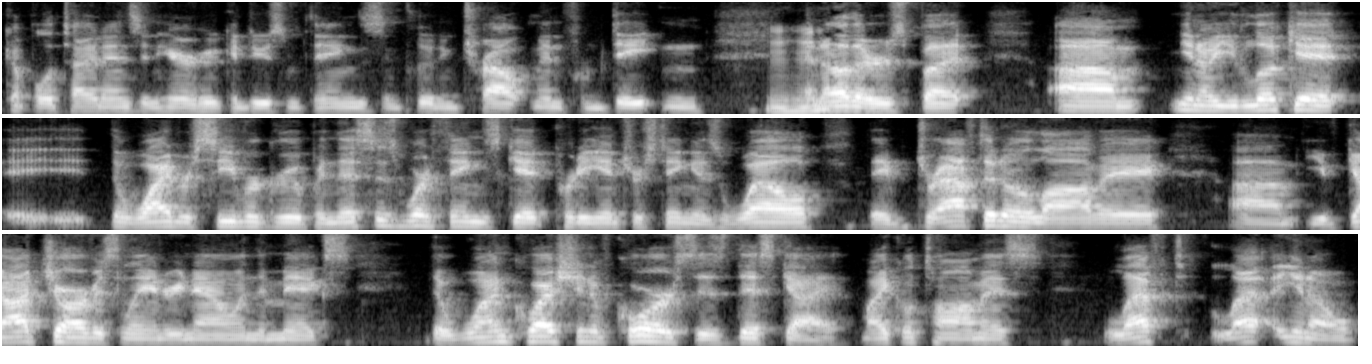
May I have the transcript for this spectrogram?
couple of tight ends in here who can do some things, including Trautman from Dayton mm-hmm. and others, but. Um, you know, you look at eh, the wide receiver group, and this is where things get pretty interesting as well. They've drafted Olave. Um, you've got Jarvis Landry now in the mix. The one question, of course, is this guy, Michael Thomas, left, le- you know,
